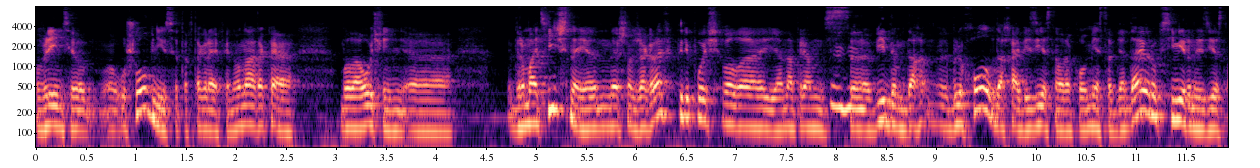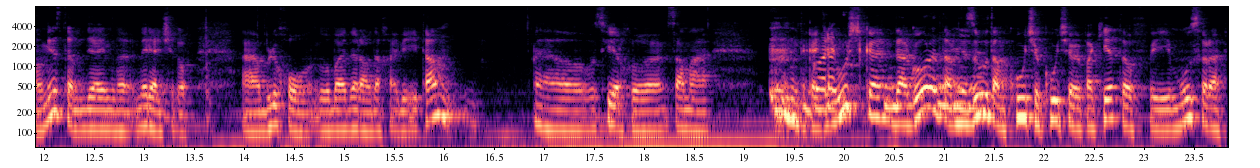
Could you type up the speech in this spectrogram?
в ленте ушел вниз эта фотография, но она такая была очень э, драматичная, я National Geographic перепощивала, и она прям с mm-hmm. видом Blue Hole в Дахабе, известного такого места для дайверов, всемирно известного места для именно ныряльщиков, э, Hole, голубая дыра в Дахабе, и там э, сверху сама такая город. деревушечка, да, город, там внизу там куча-куча пакетов и мусора.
